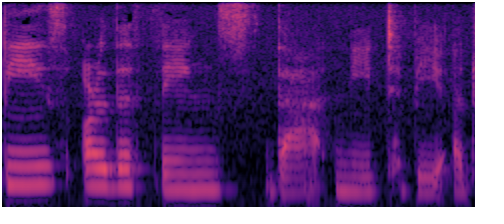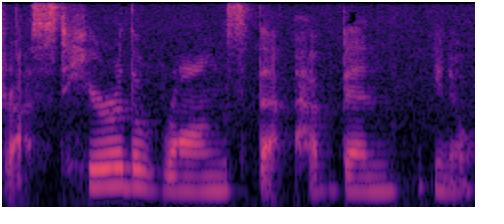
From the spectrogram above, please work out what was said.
These are the things that need to be addressed. Here are the wrongs that have been, you know,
